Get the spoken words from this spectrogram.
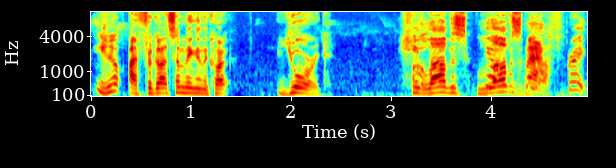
you know, I forgot something in the car. Jorg. He oh, loves loves math. Great.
